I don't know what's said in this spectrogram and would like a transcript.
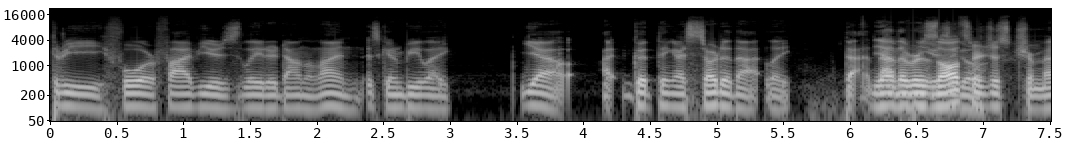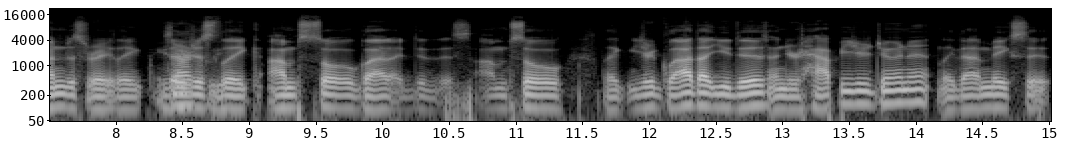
three, four, five years later down the line. It's gonna be like, yeah, I, good thing I started that. Like that. yeah, that the results are just tremendous, right? Like they're just like I'm so glad I did this. I'm so like you're glad that you did and you're happy you're doing it. Like that makes it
